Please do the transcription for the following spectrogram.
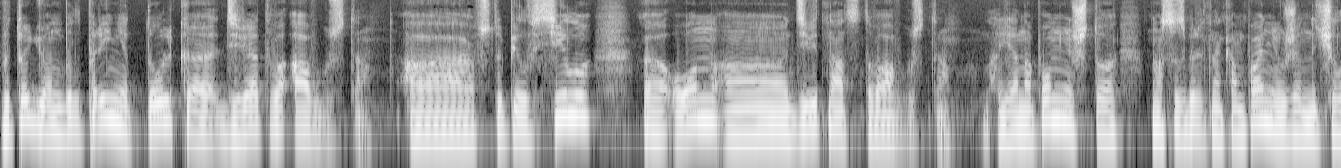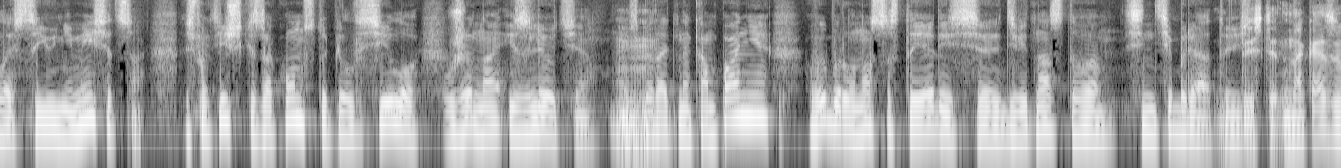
В итоге он был принят только 9 августа а вступил в силу э, он 19 августа. Я напомню, что у нас избирательная кампания уже началась с июня месяца. То есть фактически закон вступил в силу уже на излете избирательной кампании. Выборы у нас состоялись 19 сентября. То есть, то есть наказы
